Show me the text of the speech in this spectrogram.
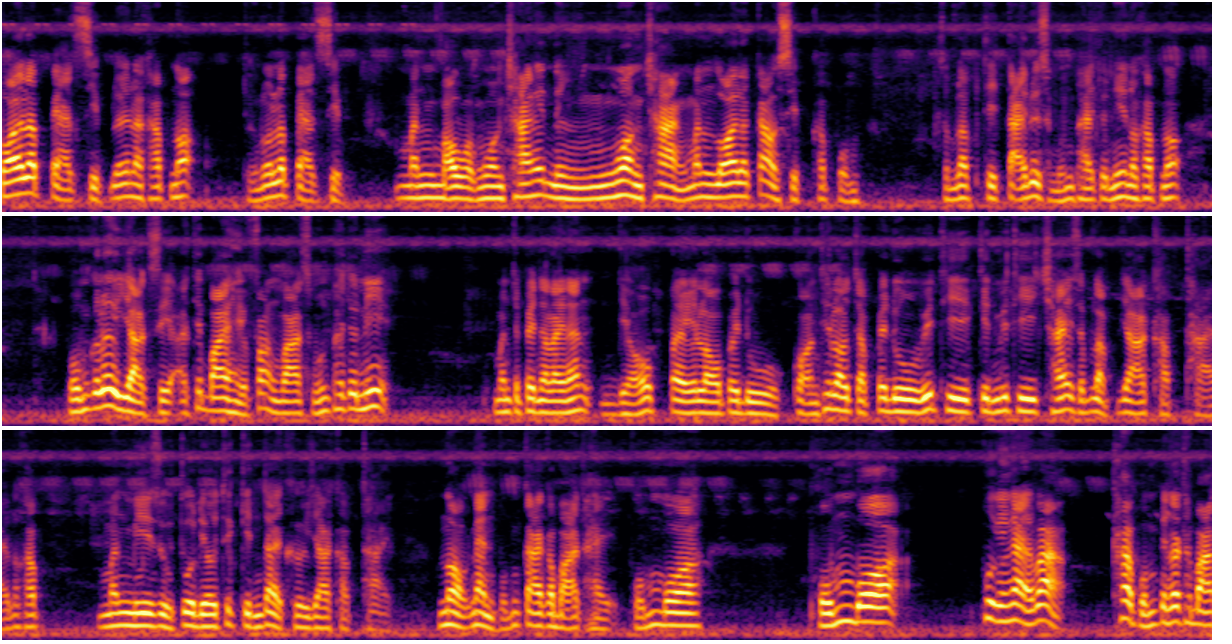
ร้อยละแปดสิบเลยนะครับเนาะถึงร้อยละแปดสิบมันเบากว่างวงช้างนิดหนึ่งง่วงช้างมันร้อยละเก้าสิบครับผมสำหรับที่ตายด้วยสมุนไพรตัวนี้เนาะครับเนาะผมก็เลยอยากเสียอธิบายให้ฟังว่าสมุนไพรตัวนี้ มันจะเป็นอะไรนั้น เดี๋ยวไปเราไปดูก่อนที่เราจะไปดูวิธีกินวิธีใช้สำหรับยาขับถ่ายนะครับ มันมีอยู่ตัวเดียวที่กินได้คือยาขับถ่าย นอกนั้นผมกากระบาดให้ผมบอผมบอพูดง่ายๆว่า ถ้าผมเป็นรัฐบาล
